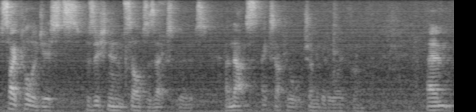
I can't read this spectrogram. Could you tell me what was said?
psychologists positioning themselves as experts. And that's exactly what we're trying to get away from. Um,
